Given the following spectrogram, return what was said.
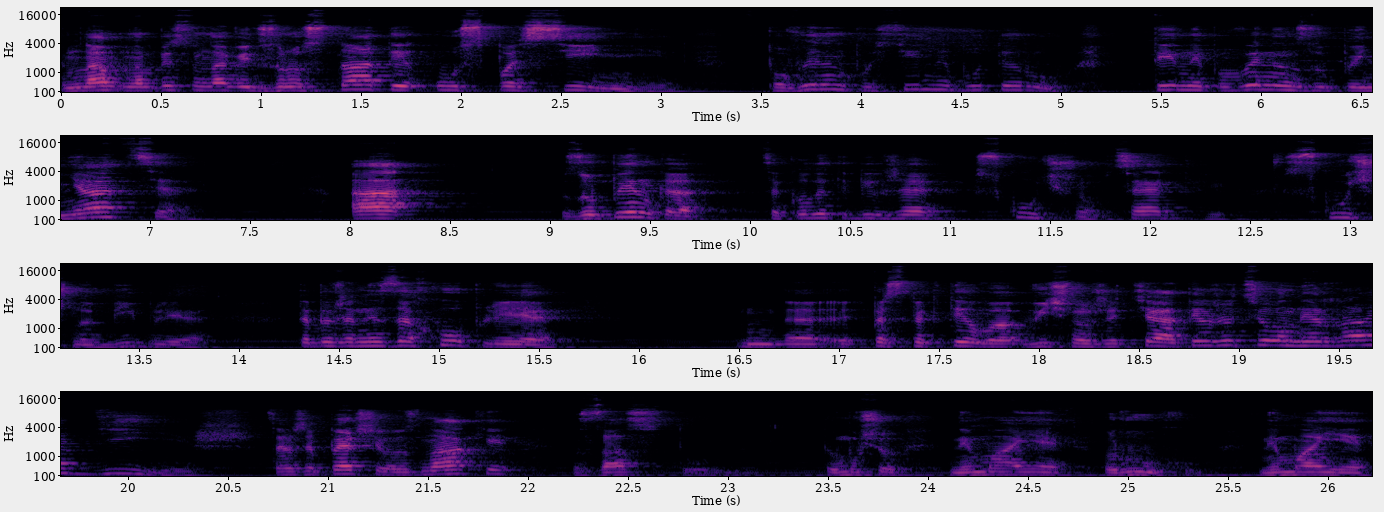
Нам написано навіть зростати у спасінні. Повинен постійно бути рух. Ти не повинен зупинятися, а зупинка це коли тобі вже скучно в церкві, скучно Біблія, тебе вже не захоплює перспектива вічного життя, ти вже цього не радієш. Це вже перші ознаки застою. Тому що немає руху, немає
